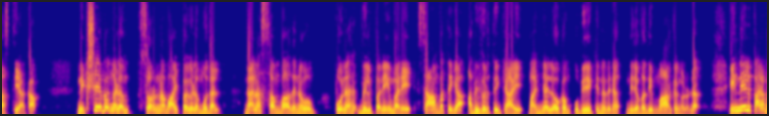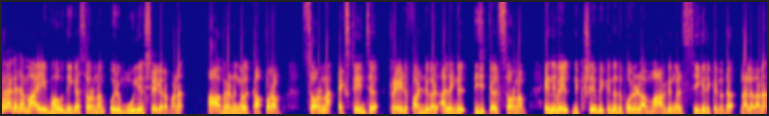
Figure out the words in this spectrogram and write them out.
ആസ്തിയാക്കാം നിക്ഷേപങ്ങളും സ്വർണ വായ്പകളും മുതൽ ധനസമ്പാദനവും പുനർവിൽപ്പനയും വരെ സാമ്പത്തിക അഭിവൃദ്ധിക്കായി മഞ്ഞ ലോകം ഉപയോഗിക്കുന്നതിന് നിരവധി മാർഗങ്ങളുണ്ട്. ഇന്ത്യയിൽ പരമ്പരാഗതമായി ഭൗതിക സ്വർണം ഒരു മൂല്യശേഖരമാണ്. ആഭരണങ്ങൾക്കപ്പുറം സ്വർണ എക്സ്ചേഞ്ച് ട്രേഡ് ഫണ്ടുകൾ അല്ലെങ്കിൽ ഡിജിറ്റൽ സ്വർണം എന്നിവയിൽ നിക്ഷേപിക്കുന്നത് പോലുള്ള മാർഗങ്ങൾ സ്വീകരിക്കുന്നത് നല്ലതാണ്.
